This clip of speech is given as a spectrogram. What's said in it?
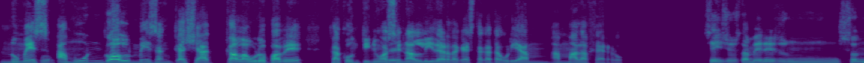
només Mm. amb un gol més encaixat que l'Europa B, que continua Sí. sent el líder d'aquesta categoria amb, amb mà de ferro. Sí, justament és un... són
